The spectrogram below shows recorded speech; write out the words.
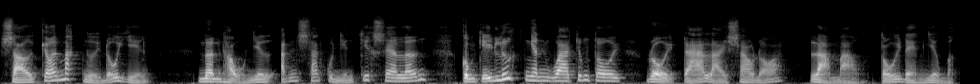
sợ chói mắt người đối diện, nên hầu như ánh sáng của những chiếc xe lớn cũng chỉ lướt nhanh qua chúng tôi rồi trả lại sau đó là màu tối đen như mực.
